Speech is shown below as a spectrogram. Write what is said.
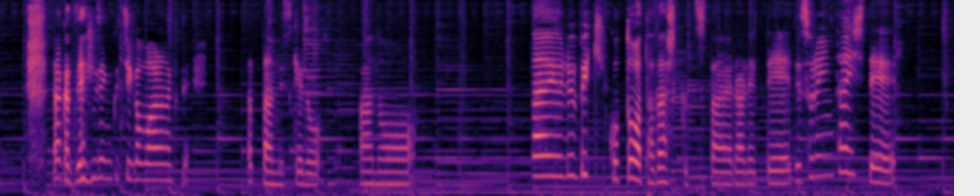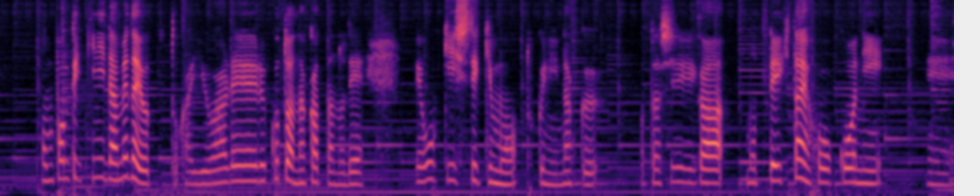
なんか全然口が回らなくて、だったんですけど、あの、伝えるべきことは正しく伝えられて、で、それに対して根本的にダメだよとか言われることはなかったので、で大きい指摘も特になく、私が持っていきたい方向に、え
